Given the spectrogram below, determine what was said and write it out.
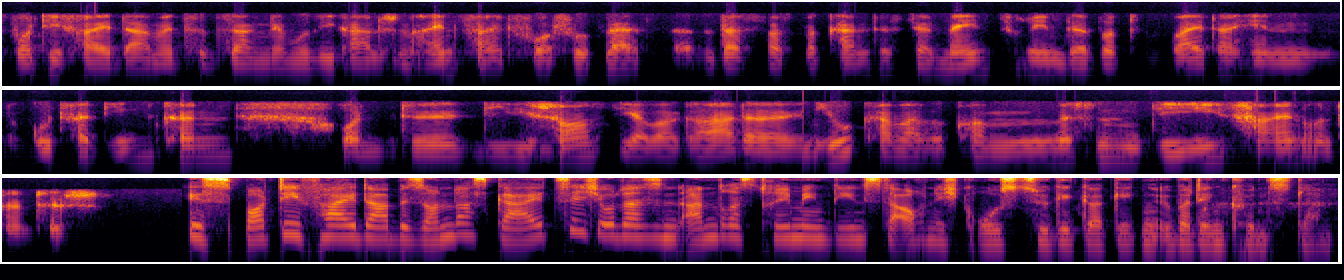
Spotify damit sozusagen der musikalischen Einfalt Vorschub leistet. Also das, was bekannt ist, der Mainstream, der wird weiterhin gut verdienen können. Und äh, die Chance, die aber gerade Newcomer bekommen müssen, die fallen unter den Tisch. Ist Spotify da besonders geizig oder sind andere Streamingdienste auch nicht großzügiger gegenüber den Künstlern?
